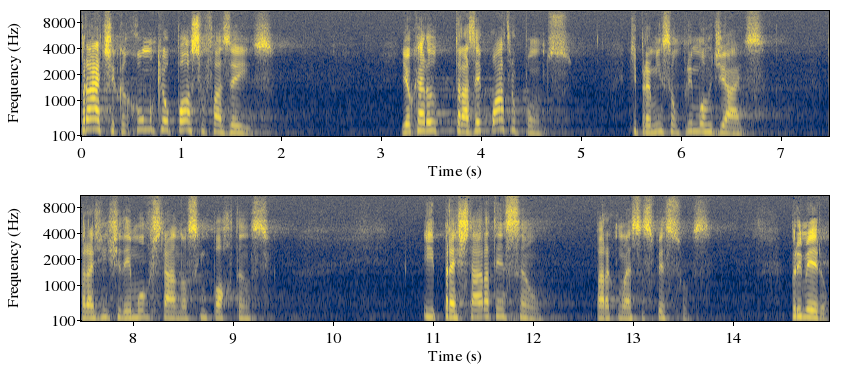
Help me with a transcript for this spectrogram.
prática, como que eu posso fazer isso? E eu quero trazer quatro pontos que para mim são primordiais para a gente demonstrar a nossa importância e prestar atenção para com essas pessoas. Primeiro,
